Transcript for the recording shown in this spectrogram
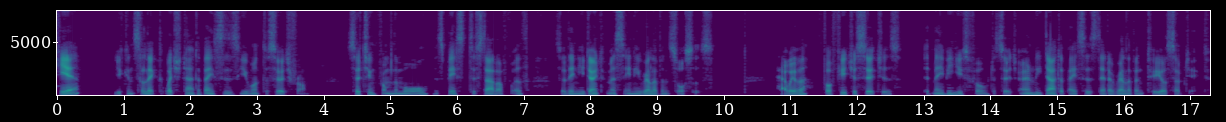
Here, you can select which databases you want to search from. Searching from them all is best to start off with so then you don't miss any relevant sources. However, for future searches, it may be useful to search only databases that are relevant to your subject.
